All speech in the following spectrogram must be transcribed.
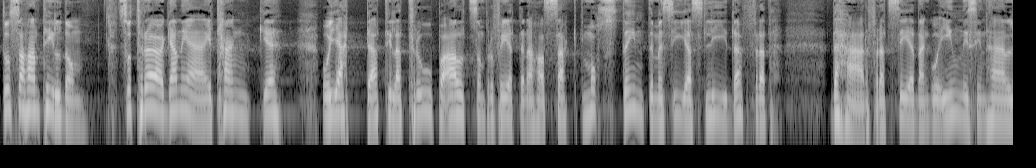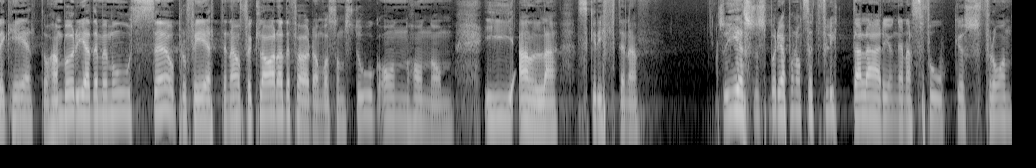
Då sa han till dem, så tröga ni är i tanke och hjärta till att tro på allt som profeterna har sagt. Måste inte Messias lida för att det här för att sedan gå in i sin härlighet. Och han började med Mose och profeterna och förklarade för dem vad som stod om honom i alla skrifterna. Så Jesus börjar på något sätt flytta lärjungarnas fokus från,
